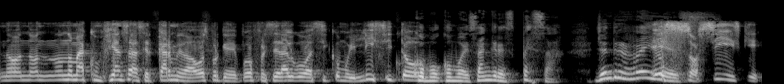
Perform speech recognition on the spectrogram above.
no, no, no, no me da confianza acercarme a vos porque me puede ofrecer algo así como ilícito. Como, como de sangre espesa. Gendry Reyes. Eso sí, es que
